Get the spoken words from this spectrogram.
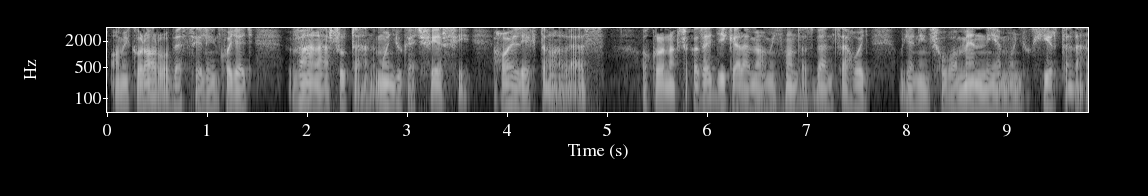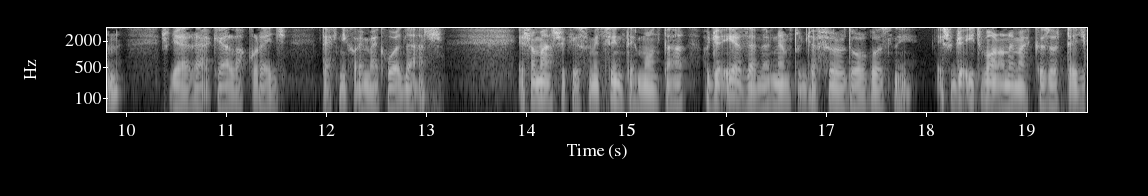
amikor arról beszélünk, hogy egy vállás után mondjuk egy férfi hajléktalan lesz, akkor annak csak az egyik eleme, amit mondasz Bence, hogy ugye nincs hova mennie mondjuk hirtelen, és ugye erre kell akkor egy technikai megoldás. És a másik rész, amit szintén mondtál, hogy a érzelmek nem tudja földolgozni. És ugye itt van a nemek között egy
